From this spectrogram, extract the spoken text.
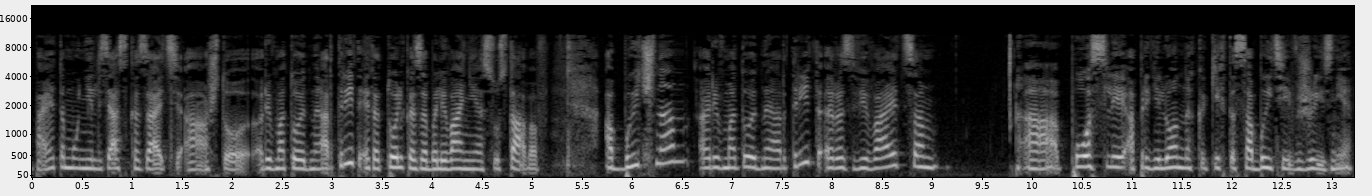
Поэтому нельзя сказать, а, что ревматоидный артрит – это только заболевание суставов. Обычно ревматоидный артрит развивается а, после определенных каких-то событий в жизни.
